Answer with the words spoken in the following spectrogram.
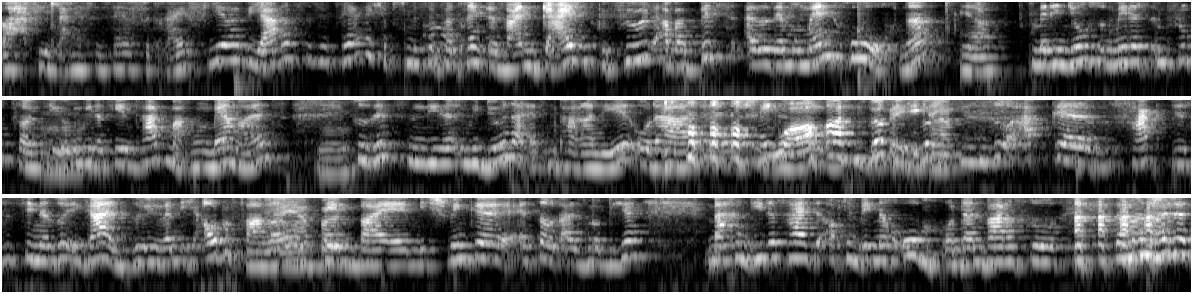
Ach, wie lange ist das her? Für drei, vier Jahre ist das jetzt her? Ich habe es ein bisschen verdrängt. Es war ein geiles Gefühl, aber bis, also der Moment hoch, ne? Ja. mit den Jungs und Mädels im Flugzeug, Mhm. die irgendwie das jeden Tag machen, mehrmals, zu sitzen, die dann irgendwie Döner essen parallel oder äh, Shakes What? trinken. Das ist ja Wirklich, wirklich, die sind so abgefuckt, das ist denen ja so egal. Es ist so wie wenn ich Auto fahre Ja, ja, und nebenbei mich schminke, esse und alles mögliche, machen die das halt auf dem Weg nach oben. Und dann war das so, sag mal Leute,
